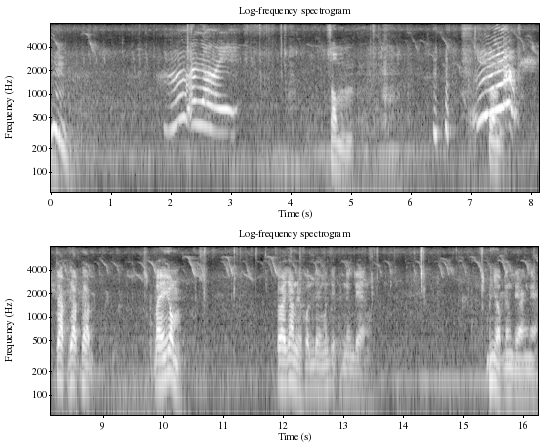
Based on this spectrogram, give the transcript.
อืมอร่อยส้มส้มแซ่บแซ่บแซ่บใบย่อมตัวย่อมเนี่ยฝนแดงมันจะเป็นแดงแดงๆมันหยอกแดงแดงๆเนี่ย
